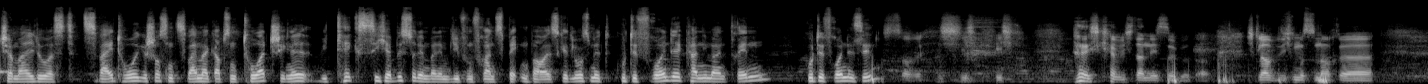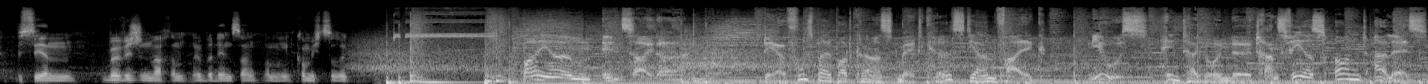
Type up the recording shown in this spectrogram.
Jamal, du hast zwei Tore geschossen, zweimal gab es einen Torjingle. Wie textsicher bist du denn bei dem Lied von Franz Beckenbauer? Es geht los mit gute Freunde, kann niemand trennen. Gute Freunde sind? Sorry, ich, ich, ich, ich kenne mich da nicht so gut aus. Ich glaube, ich muss noch ein äh, bisschen Revision machen über den Song, dann komme ich zurück. Bayern Insider, der Fußballpodcast mit Christian Falk. News, Hintergründe, Transfers und alles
